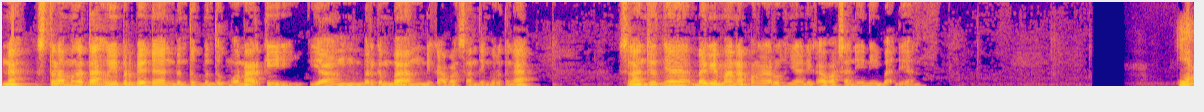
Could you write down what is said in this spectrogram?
Nah, setelah mengetahui perbedaan bentuk-bentuk monarki yang berkembang di kawasan Timur Tengah, selanjutnya bagaimana pengaruhnya di kawasan ini, Mbak Dian? Ya,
